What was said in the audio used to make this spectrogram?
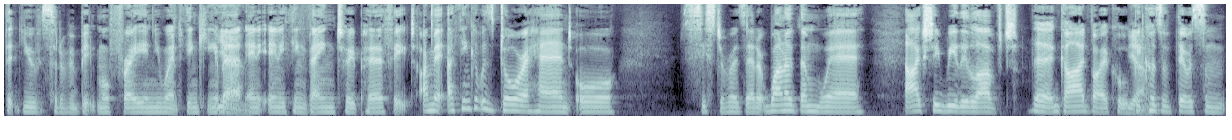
that you were sort of a bit more free and you weren't thinking about Yeah. any, anything being too perfect. I mean, I think it was Dora Hand or Sister Rosetta, one of them where I actually really loved the guide vocal Yeah. because of there was some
